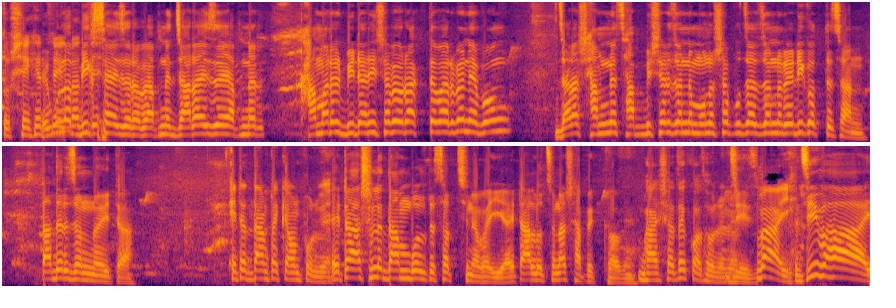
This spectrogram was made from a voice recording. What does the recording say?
তো সেক্ষেত্রে এগুলো বিগ সাইজের হবে। আপনি যারাই যে আপনার খামারের বিডার হিসাবেও রাখতে পারবেন এবং যারা সামনে ছাব্বিশের জন্য মনসা পূজার জন্য রেডি করতে চান তাদের জন্য এটা। এটার দামটা কেমন পড়বে? এটা আসলে দাম বলতে চাচ্ছি না ভাইয়া এটা আলোচনা সাপেক্ষ হবে। ভাইয়ের সাথে কথা বলে জি ভাই। জি ভাই।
